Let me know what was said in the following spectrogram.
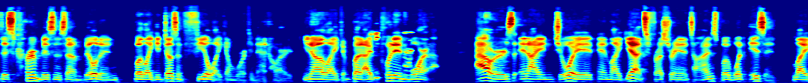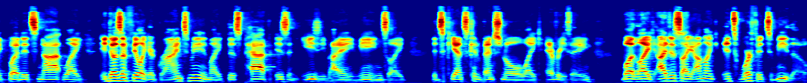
this current business that I'm building, but like it doesn't feel like I'm working that hard. You know, like but I put in more hours and I enjoy it. And like, yeah, it's frustrating at times, but what isn't? Like but it's not like it doesn't feel like a grind to me and like this path isn't easy by any means like it's against conventional like everything but like i just like i'm like it's worth it to me though.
